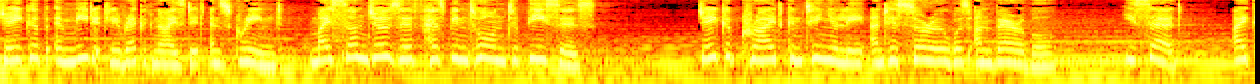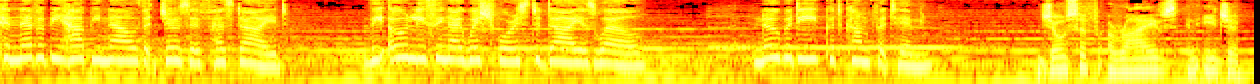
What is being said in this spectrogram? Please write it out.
Jacob immediately recognized it and screamed, My son Joseph has been torn to pieces. Jacob cried continually and his sorrow was unbearable. He said, I can never be happy now that Joseph has died. The only thing I wish for is to die as well. Nobody could comfort him. Joseph arrives in Egypt.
